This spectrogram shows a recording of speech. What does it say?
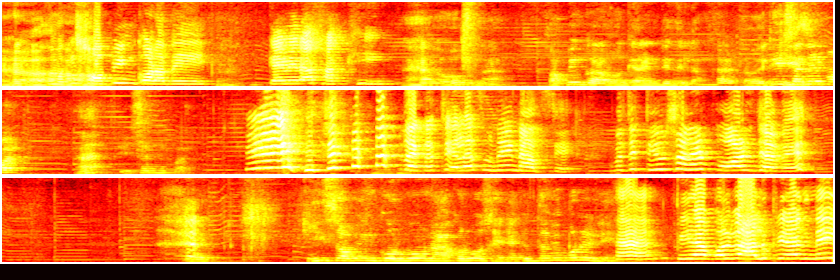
আমাকে শপিং করাবে ক্যামেরা সাক্ষী। হ্যাঁ হোক না। শপিং করাবো গ্যারান্টি দিলাম। টিউশনের পর। হ্যাঁ? টিউশনের পর। দেখো ছেলে শুনেই নাচছে। বলছে টিউশনের পর যাবে। কি শপিং করব না করব সেটা কিন্তু আমি বলিনি। হ্যাঁ পিয়া বলবে আলু পেঁয়াজ নেই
